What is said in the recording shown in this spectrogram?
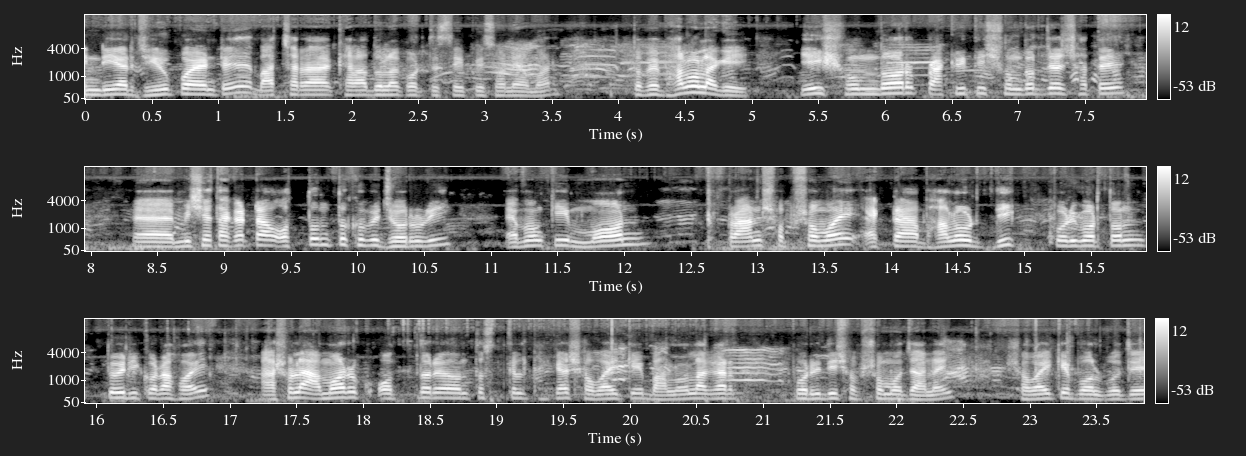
ইন্ডিয়ার জিরো পয়েন্টে বাচ্চারা খেলাধুলা করতেছে পিছনে আমার। তবে ভালো লাগে এই সুন্দর প্রাকৃতিক সৌন্দর্যের সাথে মিশে থাকাটা অত্যন্ত খুবই জরুরি এবং কি মন, প্রাণ সবসময় একটা ভালো দিক পরিবর্তন তৈরি করা হয়। আসলে আমার অন্তরে অন্তঃস্থল থেকে সবাইকে ভালো লাগার পরিধি সবসময় জানাই। সবাইকে বলব যে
